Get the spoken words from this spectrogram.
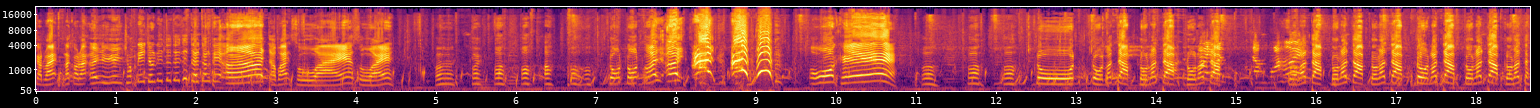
กันไว้รักกันไว้เอ้ยเอ้ยโชคดีโชคดีโชคดีโชคดีโชคดีเออจับไว้สวยสวยเฮ้ยเฮ้ยเฮ้ยเฮ้ยเฮ้ยเฮ้ยโดดโดดเอ้ยเอ้ยอ้ายอ้ายอ้ยโอเคเออเออเออโดดโดดแล้วจับโดดแล้วจับโดดแล้วจับ จังวะโดเฮ้ดยแล้วจับ โดดแล้วจับ โดดแล้วจับ โดดแล้วจับ โดดแล้วจับ โดดแล้วจับ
